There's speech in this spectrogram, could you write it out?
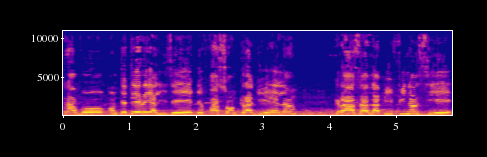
travaux ont été réalisés de façon graduelle grâce à l'appui financier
